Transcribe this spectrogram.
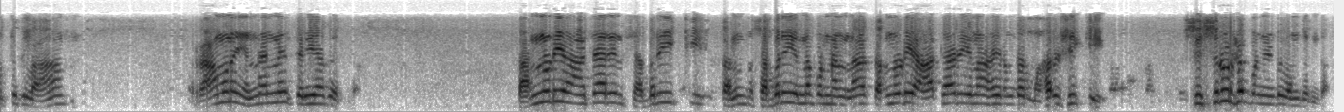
ஒத்துக்கலாம். ராமனை என்னன்னே தெரியாத தன்னுடைய ஆச்சாரியன் சபரிக்கு தன் சபரி என்ன பண்ணான்னா தன்னுடைய ஆச்சாரியனாக இருந்த மகர்ஷிக்கு சிஸ்ரூஷ பண்ணிட்டு வந்திருந்தார்.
